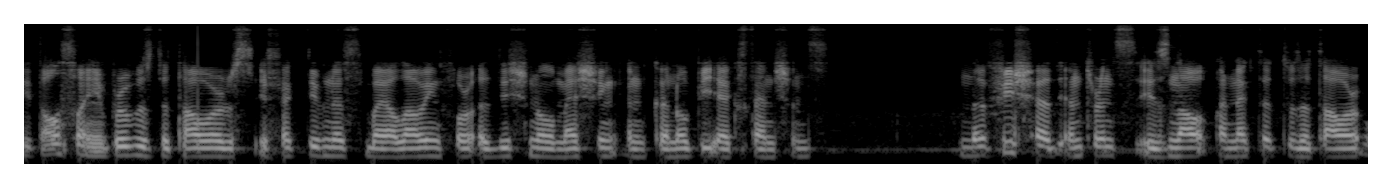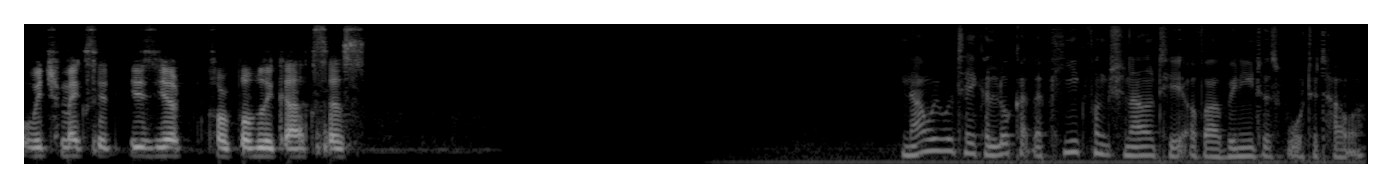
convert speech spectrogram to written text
It also improves the tower's effectiveness by allowing for additional meshing and canopy extensions. The fish head entrance is now connected to the tower, which makes it easier for public access. Now we will take a look at the key functionality of our Bonitos water tower.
